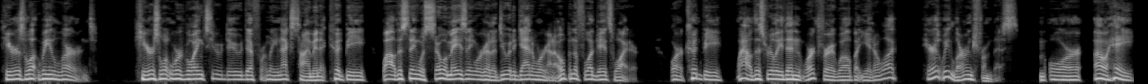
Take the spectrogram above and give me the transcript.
here's what we learned. Here's what we're going to do differently next time. And it could be, wow, this thing was so amazing. We're going to do it again and we're going to open the floodgates wider. Or it could be, wow, this really didn't work very well. But you know what? Here's we learned from this. Or, oh, hey,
